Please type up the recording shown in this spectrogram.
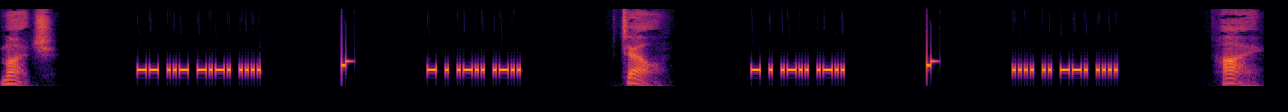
Much. Tell. Hi.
